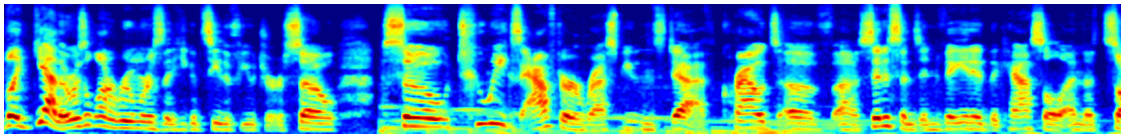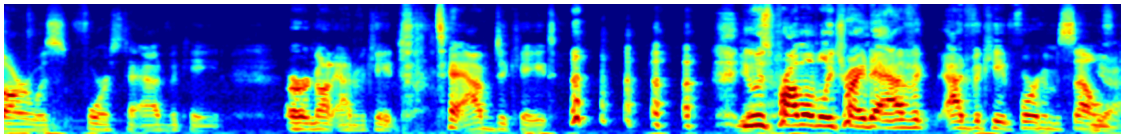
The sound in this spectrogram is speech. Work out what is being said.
like yeah there was a lot of rumors that he could see the future so so two weeks after rasputin's death crowds of uh, citizens invaded the castle and the tsar was forced to advocate or not advocate to abdicate he Yeah. was probably trying to advo- advocate for himself yeah.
